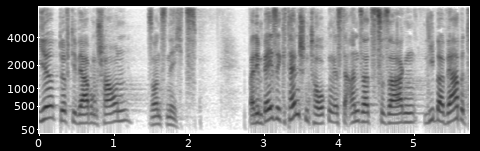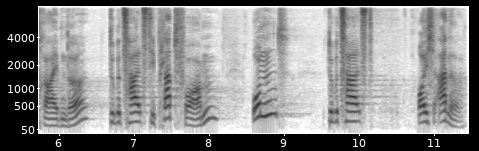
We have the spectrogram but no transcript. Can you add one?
Ihr dürft die Werbung schauen, sonst nichts. Bei dem Basic Attention Token ist der Ansatz zu sagen, lieber Werbetreibende, du bezahlst die Plattform und du bezahlst euch alle,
